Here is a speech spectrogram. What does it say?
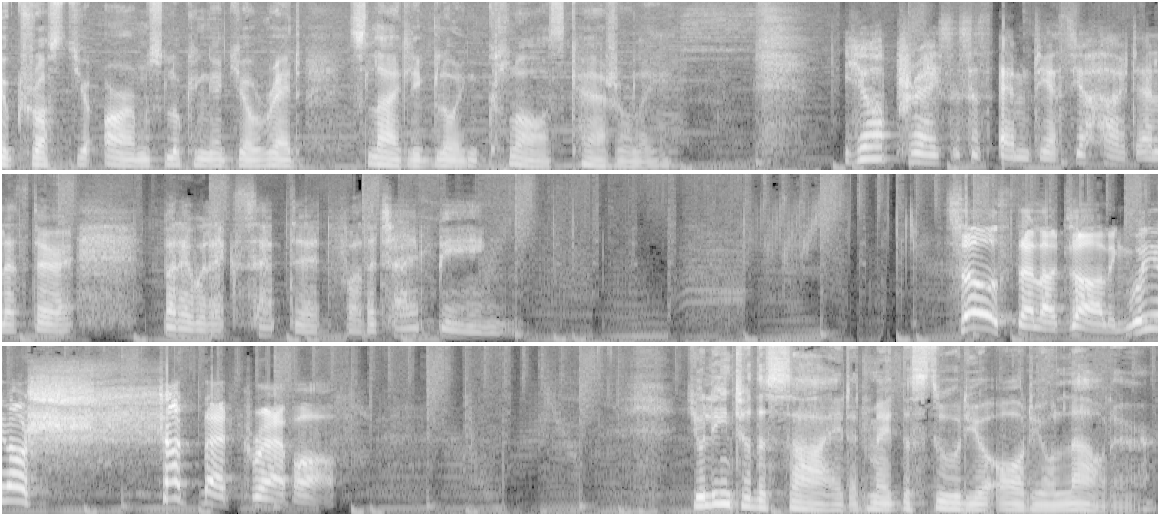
You crossed your arms, looking at your red, slightly glowing claws casually. Your praise is as empty as your heart, Alastor, but I will accept it for the time being. So, Stella, darling, will you now sh- shut that crap off? You leaned to the side and made the studio audio louder.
